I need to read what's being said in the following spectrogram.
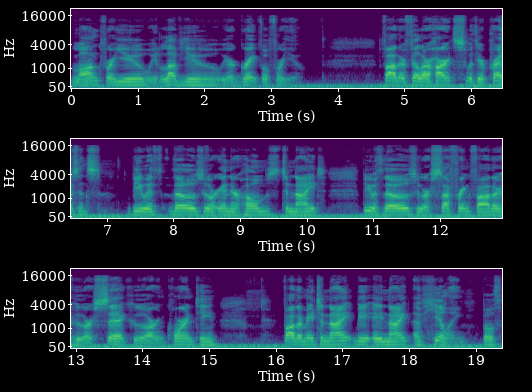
long for you, we love you, we are grateful for you. Father, fill our hearts with your presence. Be with those who are in their homes tonight. Be with those who are suffering, Father, who are sick, who are in quarantine. Father, may tonight be a night of healing, both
